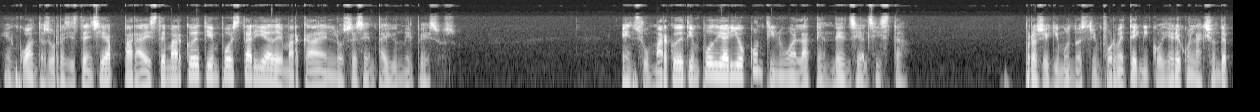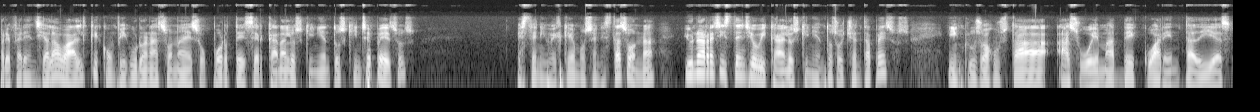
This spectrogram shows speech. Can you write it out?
En cuanto a su resistencia, para este marco de tiempo estaría demarcada en los 61 mil pesos. En su marco de tiempo diario continúa la tendencia alcista. Proseguimos nuestro informe técnico diario con la acción de preferencia Laval que configura una zona de soporte cercana a los 515 pesos este nivel que vemos en esta zona y una resistencia ubicada en los 580 pesos, incluso ajustada a su EMA de 40 días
